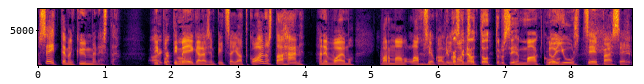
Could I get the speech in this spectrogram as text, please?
No 70. Aika Liputti meikäläisen pizzan jatkoa. Ainoastaan hän, hänen vaimo, varmaan lapsi, joka oli koska ne on tottunut siihen makuun. No just se pääsee.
